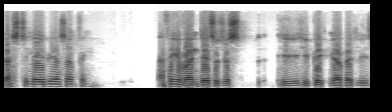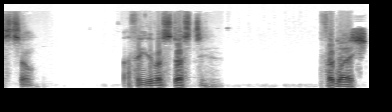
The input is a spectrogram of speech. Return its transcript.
Dusty maybe or something. I think Vendetta just he he picked me up at least, so I think it was Dusty. For the Was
